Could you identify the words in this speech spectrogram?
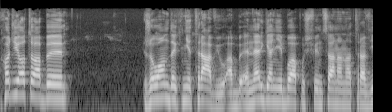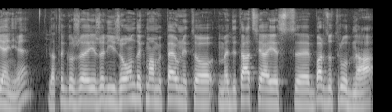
Chodzi o to, aby żołądek nie trawił, aby energia nie była poświęcana na trawienie, dlatego że jeżeli żołądek mamy pełny, to medytacja jest e, bardzo trudna,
